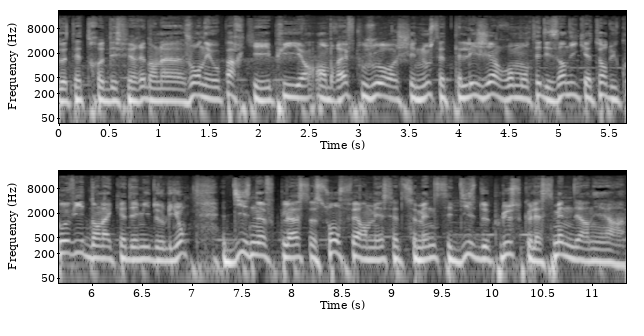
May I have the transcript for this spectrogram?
Doit être déféré dans la journée au parquet. Et puis, en bref, toujours chez nous, cette légère remontée des indicateurs du Covid dans l'Académie de Lyon. 19 classes sont fermées cette semaine. C'est 10 de plus que la semaine dernière.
